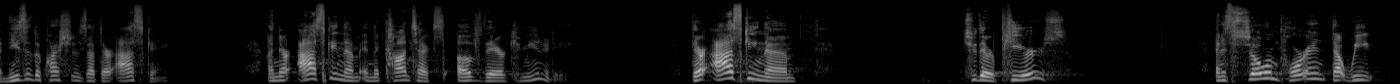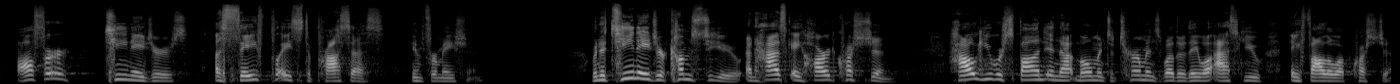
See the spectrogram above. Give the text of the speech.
And these are the questions that they're asking. And they're asking them in the context of their community. They're asking them to their peers. And it's so important that we offer teenagers a safe place to process information. When a teenager comes to you and has a hard question, how you respond in that moment determines whether they will ask you a follow up question.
